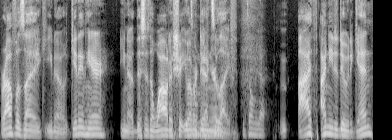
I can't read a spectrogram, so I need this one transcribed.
Ralph was like, you know, get in here. You know, this is the wildest shit you ever Told do in your too. life. He told me that. I I need to do it again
